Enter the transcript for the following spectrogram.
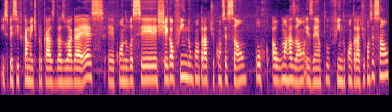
especificamente para o caso das UHS, é, quando você chega ao fim de um contrato de concessão por alguma razão, exemplo, fim do contrato de concessão,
